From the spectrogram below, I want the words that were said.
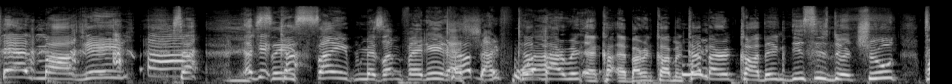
tellement rire! Ça, C'est quand- simple, mais ça me fait rire à chaque quand fois. Baron, euh, quand- euh, Baron Corbin, quand Baron Corbin, this is the truth.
